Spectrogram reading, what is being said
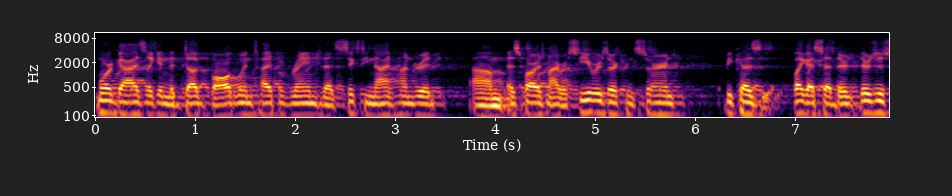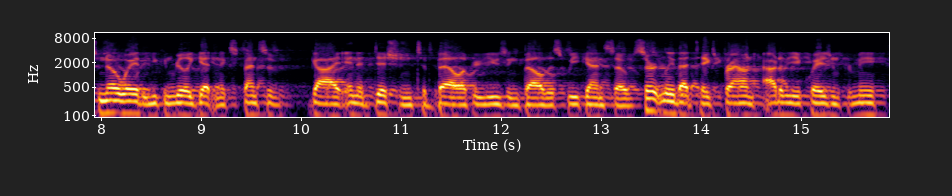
more guys like in the Doug Baldwin type of range, that's 6,900 um, as far as my receivers are concerned because, like I said, there, there's just no way that you can really get an expensive guy in addition to Bell if you're using Bell this weekend. So certainly that takes Brown out of the equation for me.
